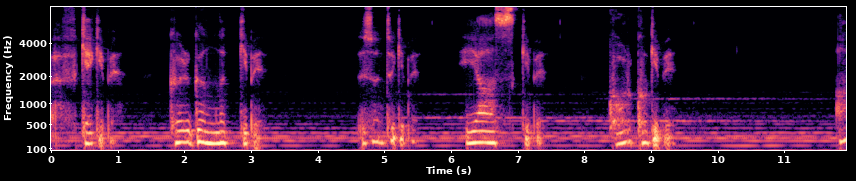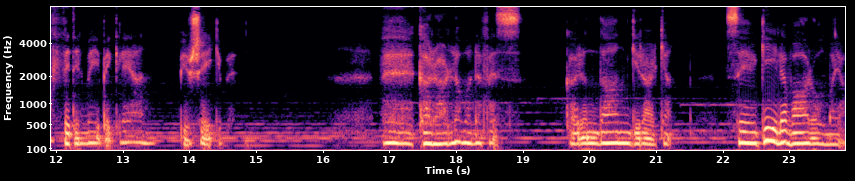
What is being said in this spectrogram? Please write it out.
Öfke gibi, kırgınlık gibi, üzüntü gibi, yas gibi, korku gibi, affedilmeyi bekleyen bir şey gibi. Ve kararlı mı nefes karından girerken sevgiyle var olmaya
